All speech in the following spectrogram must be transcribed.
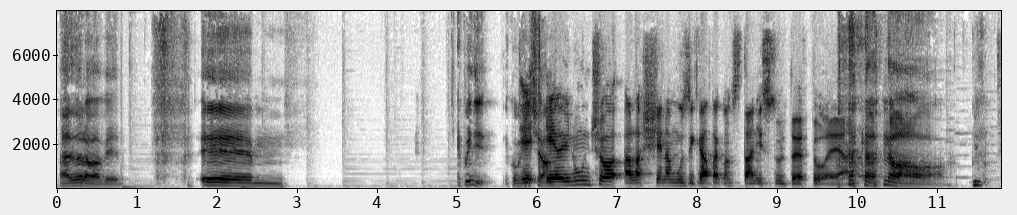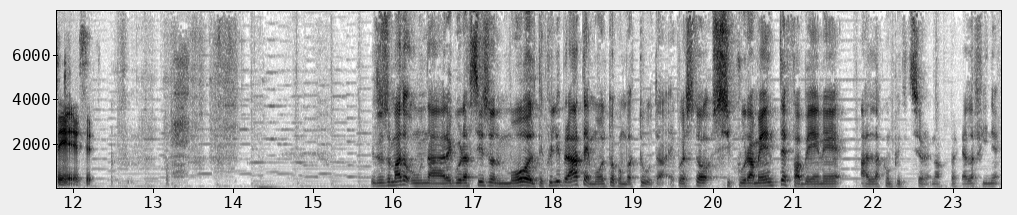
Allora va bene. Ehm, E, quindi, come E, dicevamo... e rinuncio alla scena musicata con Stanis sul trattore. anche. no. sì, sì. Tutto sommato una regular season molto equilibrata e molto combattuta e questo sicuramente fa bene alla competizione, no? Perché alla fine,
